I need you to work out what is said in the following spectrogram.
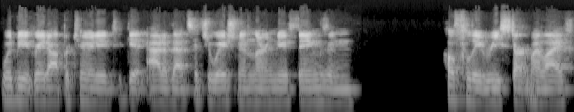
would be a great opportunity to get out of that situation and learn new things and hopefully restart my life.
